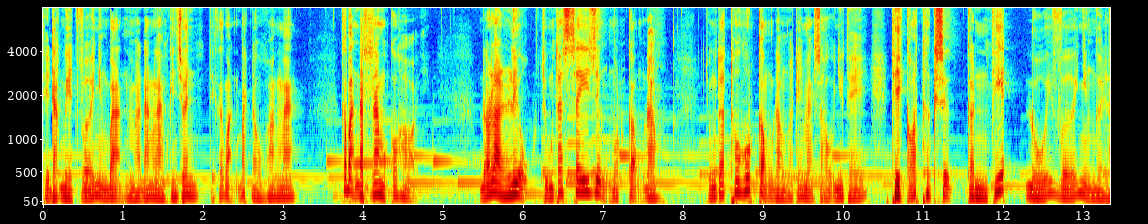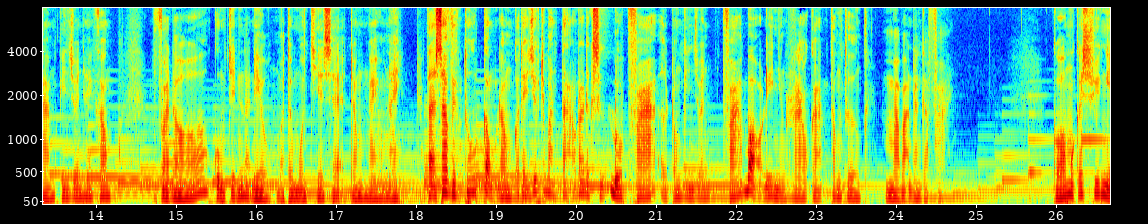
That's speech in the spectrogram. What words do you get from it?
Thì đặc biệt với những bạn mà đang làm kinh doanh thì các bạn bắt đầu hoang mang. Các bạn đặt ra một câu hỏi, đó là liệu chúng ta xây dựng một cộng đồng chúng ta thu hút cộng đồng ở trên mạng xã hội như thế thì có thực sự cần thiết đối với những người làm kinh doanh hay không? Và đó cũng chính là điều mà tôi muốn chia sẻ trong ngày hôm nay. Tại sao việc thu hút cộng đồng có thể giúp cho bạn tạo ra được sự đột phá ở trong kinh doanh phá bỏ đi những rào cản thông thường mà bạn đang gặp phải? Có một cái suy nghĩ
